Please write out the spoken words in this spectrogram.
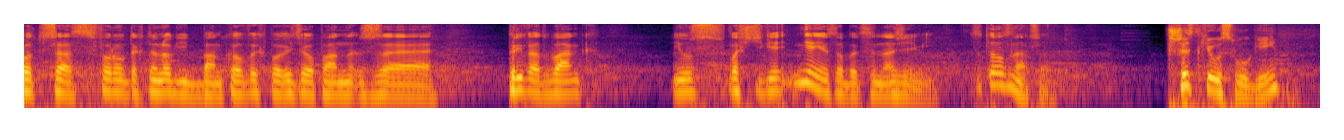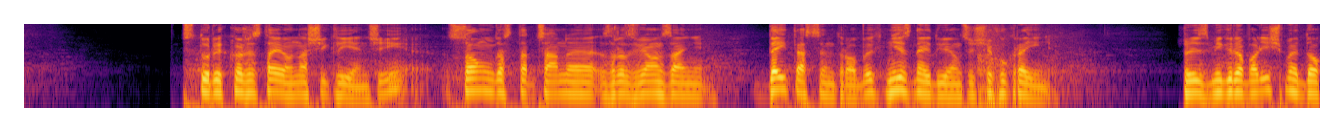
Podczas forum technologii bankowych powiedział Pan, że Private Bank już właściwie nie jest obecny na ziemi. Co to oznacza? Wszystkie usługi, z których korzystają nasi klienci, są dostarczane z rozwiązań data centrowych nie znajdujących się w Ukrainie. Czyli zmigrowaliśmy do,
